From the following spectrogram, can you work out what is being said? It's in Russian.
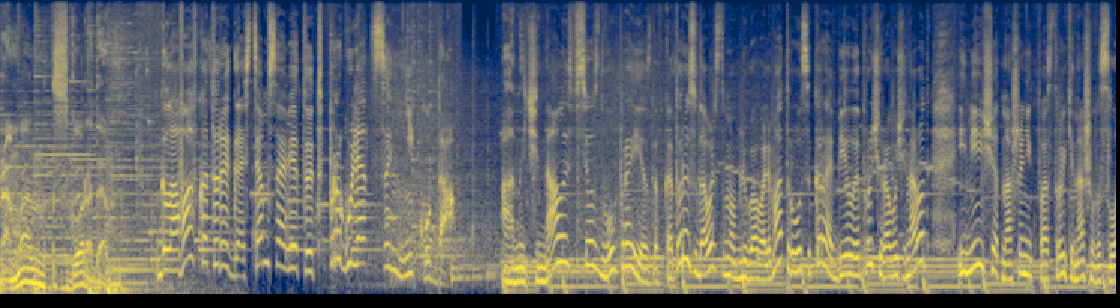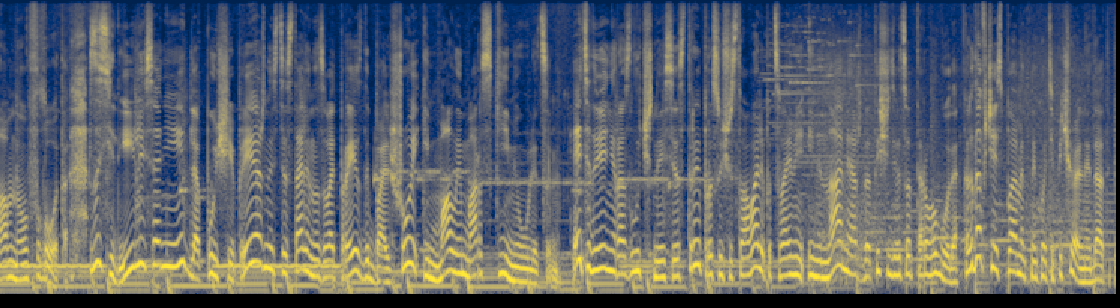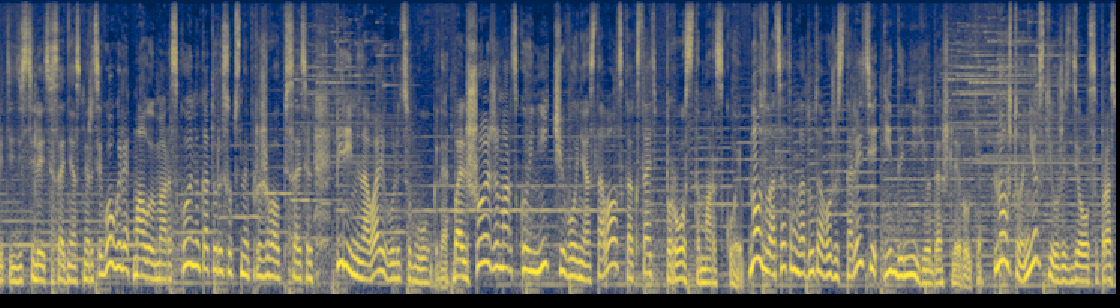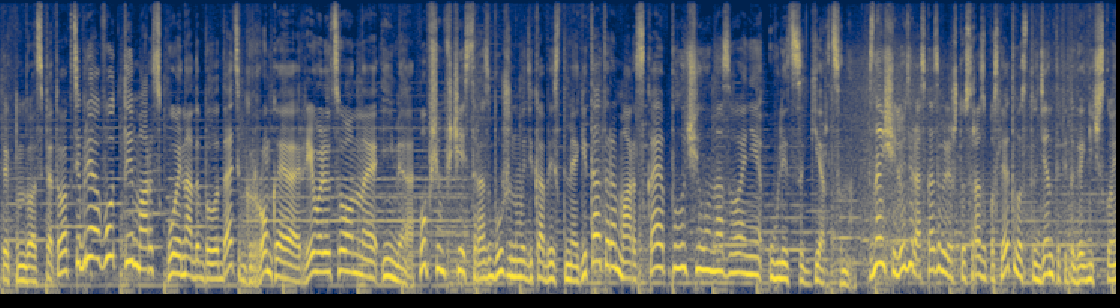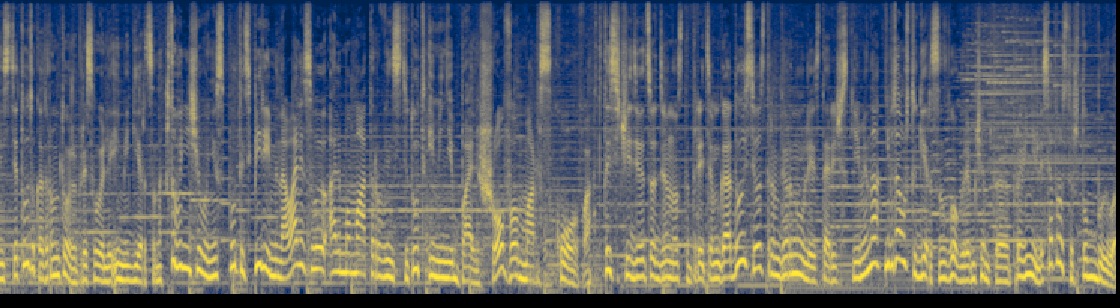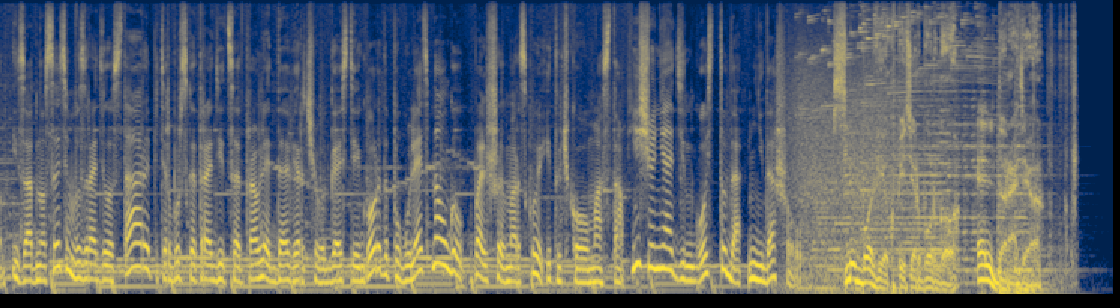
Роман с городом. Глава, в которой гостям советуют прогуляться никуда. А начиналось все с двух проездов, которые с удовольствием облюбовали матросы, корабелы и прочий рабочий народ, имеющий отношение к постройке нашего славного флота. Заселились они и для пущей прежности стали называть проезды Большой и Малой морскими улицами. Эти две неразлучные сестры просуществовали под своими именами аж до 1902 года, когда в честь памятной, хоть и печальной даты 50-летия со дня смерти Гоголя, Малую морскую, на которой, собственно, и проживал писатель, переименовали в улицу Гоголя. Большое же морское морской ничего не оставалось, как стать просто морской. Но в 20 году того же столетия и до нее дошли руки. Ну что, Невский уже сделался проспектом 25 октября, вот и морской надо было дать громкое революционное имя. В общем, в честь разбуженного декабристами агитатора морская получила название улицы Герцена. Знающие люди рассказывали, что сразу после этого студенты педагогического института, которым тоже присвоили имя Герцена, чтобы ничего не спутать, переименовали свою альма-матер в институт имени Большого морского. В 1993 году сестрам вернули исторические имена не потому, что Герцен с Гоголем чем-то провинились, а просто что было. И заодно с этим возродилась старая петербургская традиция отправлять доверчивых гостей города погулять на угол Большой морской и Тучкового моста. Еще ни один гость туда не дошел. С любовью к Петербургу. Эльдо радио.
